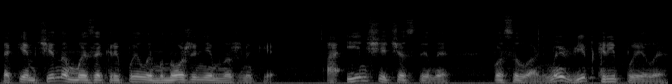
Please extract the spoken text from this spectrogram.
Таким чином ми закріпили множені множники. А інші частини посилань ми відкріпили.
